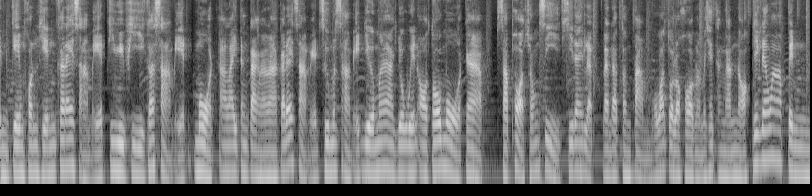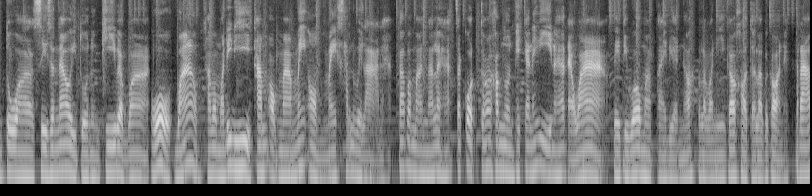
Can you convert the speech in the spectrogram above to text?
end game content ก็ได้ 3S PVP ก็ 3S โหมดอะไรต่างๆนานาก็ได้ 3S ซื้อมัน 3S เยอะมาก ยกเว้นออโต้โหมดกับซัพพอร์ตช่อง 4 ที่ได้แบบระดับต่ำๆเพราะว่าตัวละครมันไม่ใช่ทั้งนั้นเนาะเรียกได้ว่าเป็นตัวซีซันแนลอีกตัวหนึ่งที่แบบว่า โอ้ว้าวทำออกมาได้ดีทำออกมาไม่อ่อมไม่ขั้นเวลานะฮะก็ประมาณนั้นแหละฮะจะกดก็คำนวณเพชรกันให้ดีนะฮะแต่ว่าเฟสติวัลมาปลายเดือนเนาะสำหรับวันนี้ก็ขอตัวลาไปก่อนนะครับ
